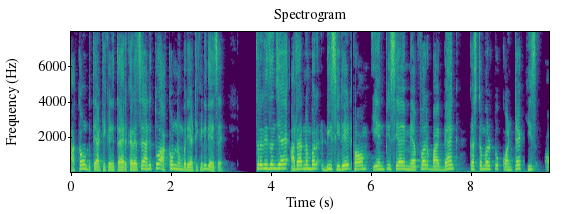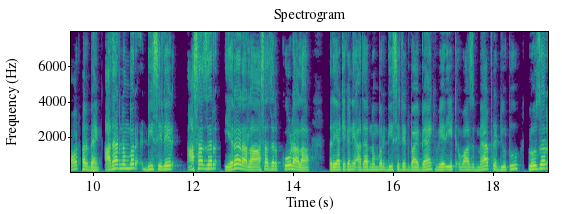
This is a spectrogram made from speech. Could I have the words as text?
अकाउंट त्या ठिकाणी तयार करायचं आहे आणि तो अकाउंट नंबर या ठिकाणी द्यायचा आहे. दुसरं रिझन जे आहे Aadhaar number deseeded from N P C I mapper by bank customer to contact his or her bank Aadhaar number deseeded असा जर एरर आला असा जर कोड आला तर या ठिकाणी Aadhaar number deseeded by bank where it was mapped due to closure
